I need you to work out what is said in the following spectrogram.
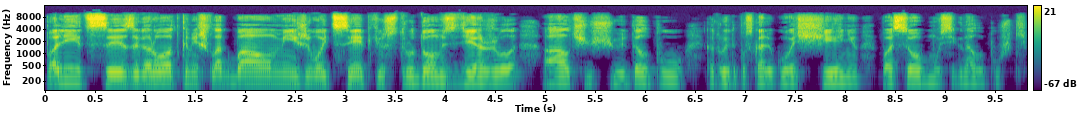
Полиция загородками, шлагбаумами и живой цепью с трудом сдерживала алчущую толпу, которую допускали к угощению по особому сигналу пушки.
